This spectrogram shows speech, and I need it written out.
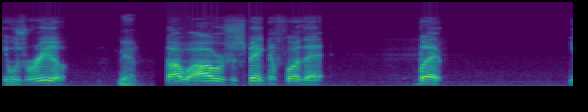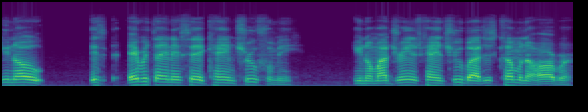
It was real. Yeah. So I will always respect them for that. But you know, it's everything they said came true for me. You know, my dreams came true by just coming to Auburn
